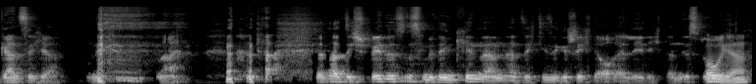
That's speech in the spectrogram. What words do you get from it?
Ganz sicher. Nein. das hat sich spätestens mit den Kindern, hat sich diese Geschichte auch erledigt. Dann ist du oh, ja.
